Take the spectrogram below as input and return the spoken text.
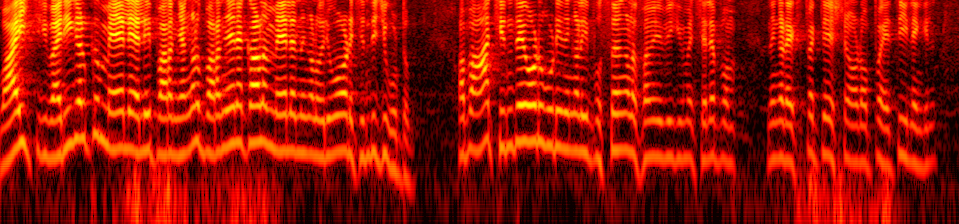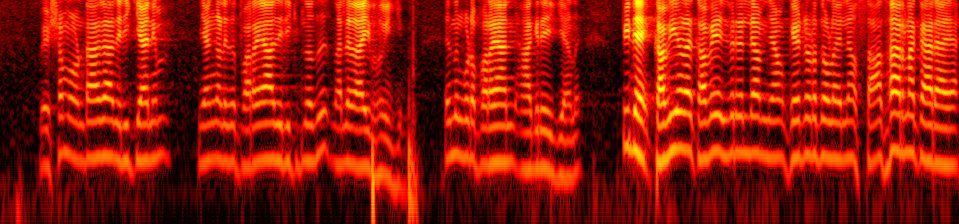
വായിച്ച് വരികൾക്കും മേലെ അല്ലെങ്കിൽ പറ ഞങ്ങൾ പറഞ്ഞതിനേക്കാളും മേലെ നിങ്ങൾ ഒരുപാട് ചിന്തിച്ചു കൂട്ടും. അപ്പോൾ ആ ചിന്തയോടുകൂടി നിങ്ങൾ ഈ പുസ്തകങ്ങളെ സമീപിക്കുമ്പോൾ ചിലപ്പം നിങ്ങളുടെ എക്സ്പെക്റ്റേഷനോടൊപ്പം എത്തിയില്ലെങ്കിൽ വിഷമം ഉണ്ടാകാതിരിക്കാനും ഞങ്ങളിത് പറയാതിരിക്കുന്നത് നല്ലതായി ഭവിക്കും എന്നും കൂടെ പറയാൻ ആഗ്രഹിക്കുകയാണ്. പിന്നെ കവികളെ കവി ഇവരെല്ലാം ഞാൻ കേട്ടിടത്തോളം എല്ലാം സാധാരണക്കാരായ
